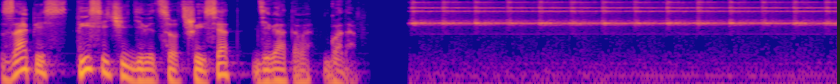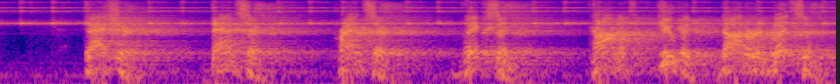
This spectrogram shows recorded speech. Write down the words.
Запись 1969 года. Dasher, Dancer, Prancer, Vixen, Comet, Cupid, Donner, and Blitzen.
